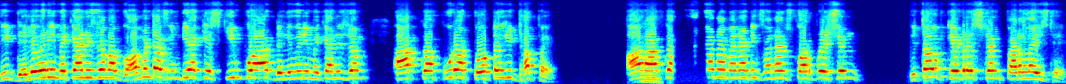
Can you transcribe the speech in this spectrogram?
the delivery mechanism of government of India के स्कीम को आप डिलीवरी मैकेनिज्म आपका पूरा टोटली ठप है। और hmm. आपका Telangana minority finance corporation without cadre strength paralysed है.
